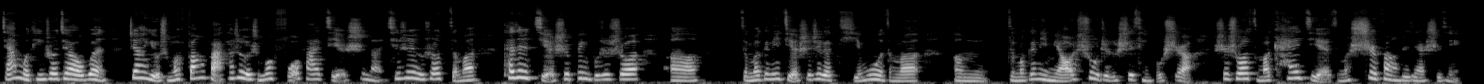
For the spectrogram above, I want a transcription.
贾母听说就要问，这样有什么方法？他说有什么佛法解释呢？其实就是说怎么，他这个解释并不是说，呃，怎么跟你解释这个题目，怎么，嗯，怎么跟你描述这个事情，不是，是说怎么开解，怎么释放这件事情。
